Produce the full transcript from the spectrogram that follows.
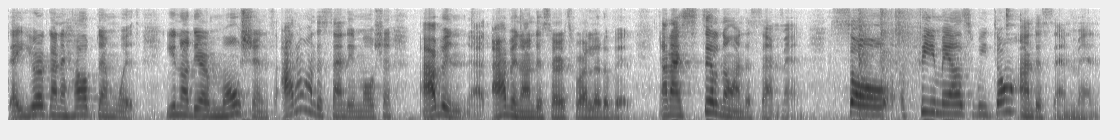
that you're gonna help them with. You know, their emotions. I don't understand emotion. I've been I've been on this earth for a little bit, and I still don't understand men. So females, we don't understand men.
